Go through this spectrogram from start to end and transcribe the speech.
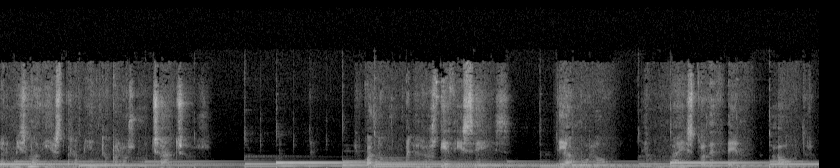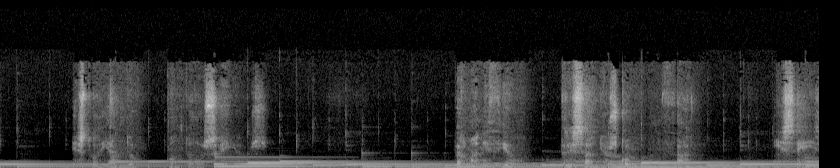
el mismo adiestramiento que los muchachos y cuando cumplió los 16 deambuló de un maestro de zen a otro, estudiando con todos ellos. Permaneció tres años con Unzan y seis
